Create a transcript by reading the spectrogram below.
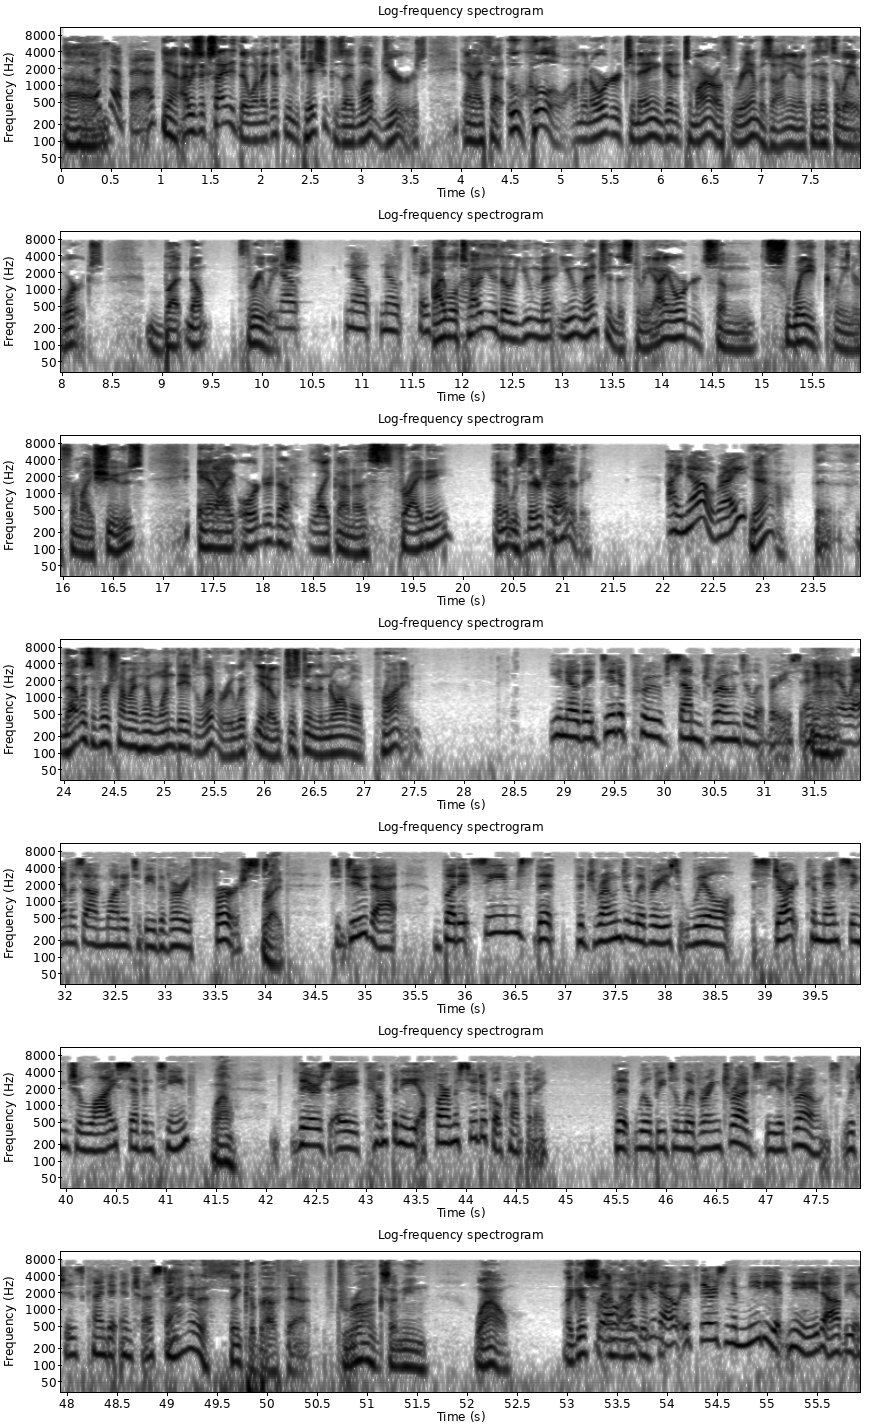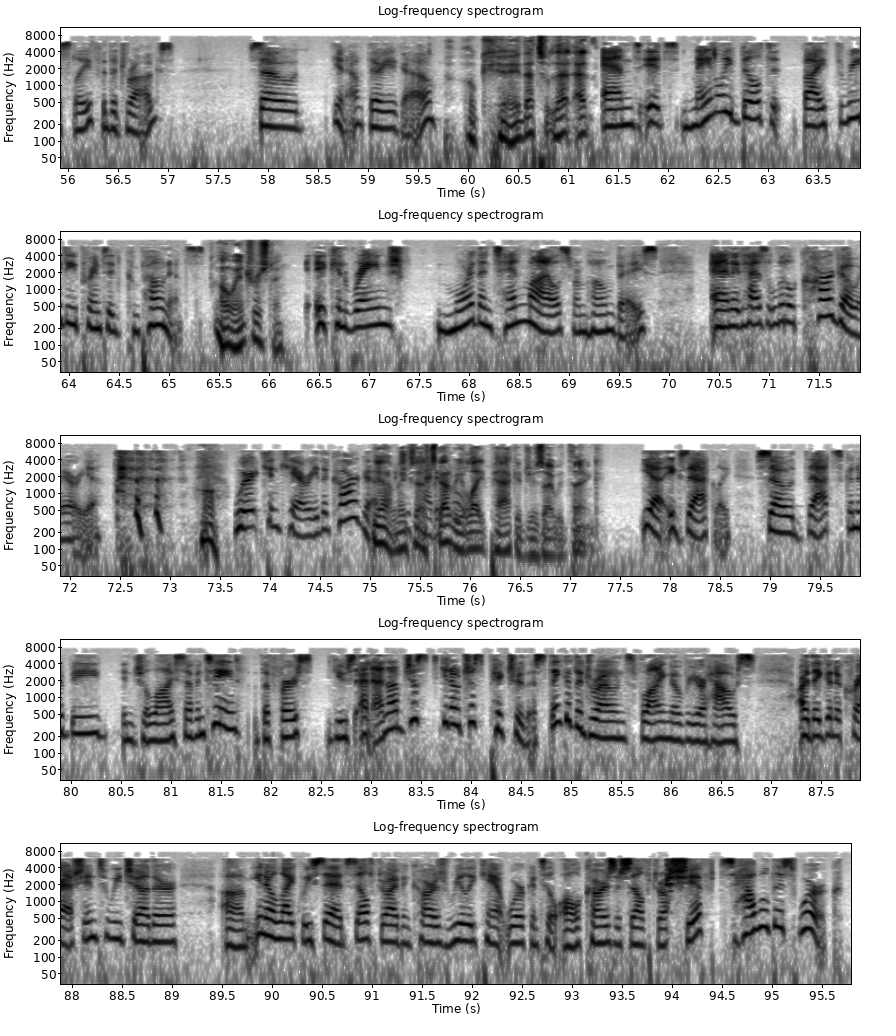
Um, That's not bad. yeah, I was excited though when I got the invitation because I loved yours, and I thought, "Ooh, cool! I'm going to order it today and get it tomorrow through Amazon." You know, because that's the way it works. But nope, three weeks. Nope, nope, nope. Take I will tell you though, you me- you mentioned this to me. I ordered some suede cleaner for my shoes, and Yeah. I ordered it like on a Friday, and it was there Saturday. I know, right? Yeah, Th- that was the first time I'd had one day delivery with you know just in the normal Prime. You know, they did approve some drone deliveries, and Mhm. you know, Amazon wanted to be the very first Right. to do that. But it seems that the drone deliveries will start commencing July 17th. Wow. There's a company, a pharmaceutical company, that will be delivering drugs via drones, which is kind of interesting. I got to think about that. Drugs. I mean, wow. I guess. well, I mean, I I- guess you know, if there's an immediate need, obviously, for the drugs, so you know, there you go. Okay, that's that. I, and it's mainly built by 3D printed components. oh, interesting. It can range more than 10 miles from home base, and it has a little cargo area Huh. where it can carry the cargo. Yeah, it makes sense. It's got to be light packages, I would think. Yeah, exactly. So that's going to be in July 17th, the first use. And, and I'm just, you know, just picture this. Think of the drones flying over your house. Are they going to crash into each other? Um, you know, like we said, self-driving cars really can't work until all cars are self-driving. Shifts. How will this work?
